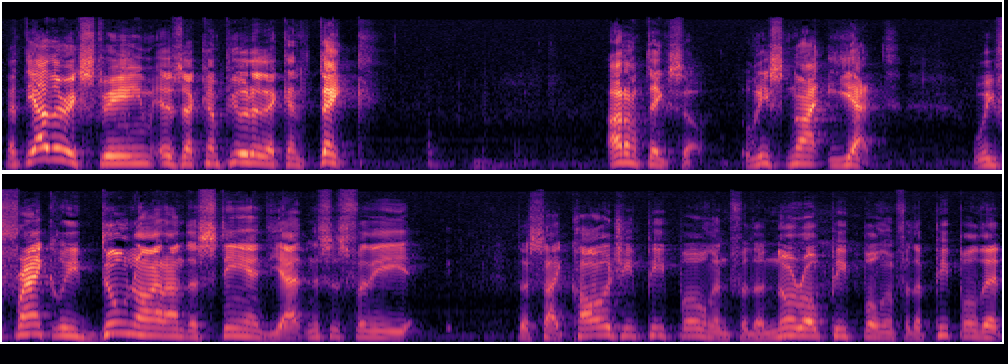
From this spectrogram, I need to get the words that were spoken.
At the other extreme is a computer that can think. I don't think so, at least not yet. We frankly do not understand yet, and this is for the, the psychology people and for the neuro people and for the people that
